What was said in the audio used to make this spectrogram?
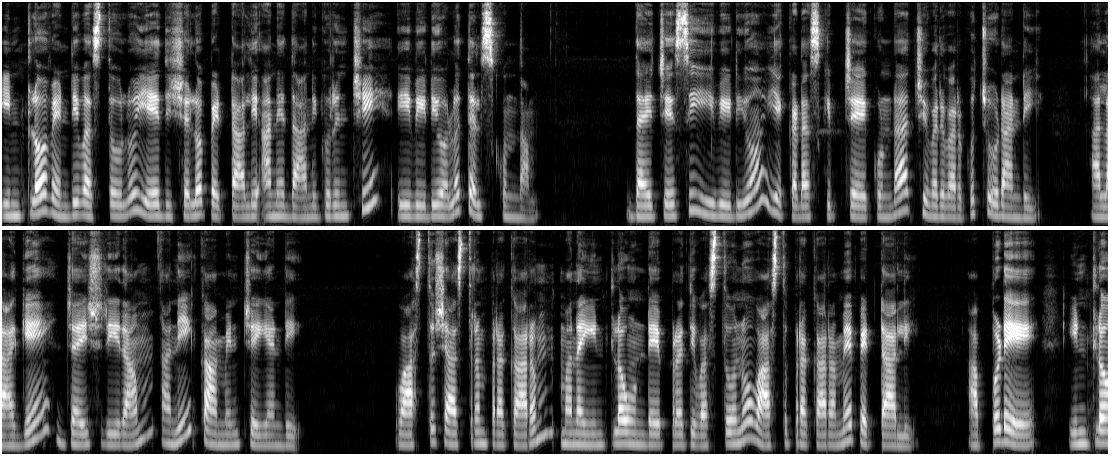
ఇంట్లో వెండి వస్తువులు ఏ దిశలో పెట్టాలి అనే దాని గురించి ఈ వీడియోలో తెలుసుకుందాం. దయచేసి ఈ వీడియో ఎక్కడ స్కిప్ చేయకుండా చివరి వరకు చూడండి. అలాగే జై శ్రీరామ్ అని కామెంట్ చేయండి. వాస్తుశాస్త్రం ప్రకారం మన ఇంట్లో ఉండే ప్రతి వస్తువును వాస్తు ప్రకారమే పెట్టాలి. అప్పుడే ఇంట్లో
